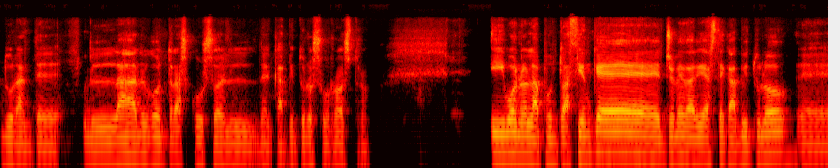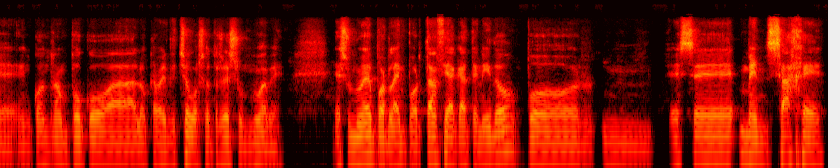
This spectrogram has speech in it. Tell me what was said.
durante largo transcurso del capítulo su rostro. Y bueno, la puntuación que yo le daría a este capítulo, eh, en contra un poco a lo que habéis dicho vosotros, es un 9. Es un 9 por la importancia que ha tenido, por mm, ese mensaje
